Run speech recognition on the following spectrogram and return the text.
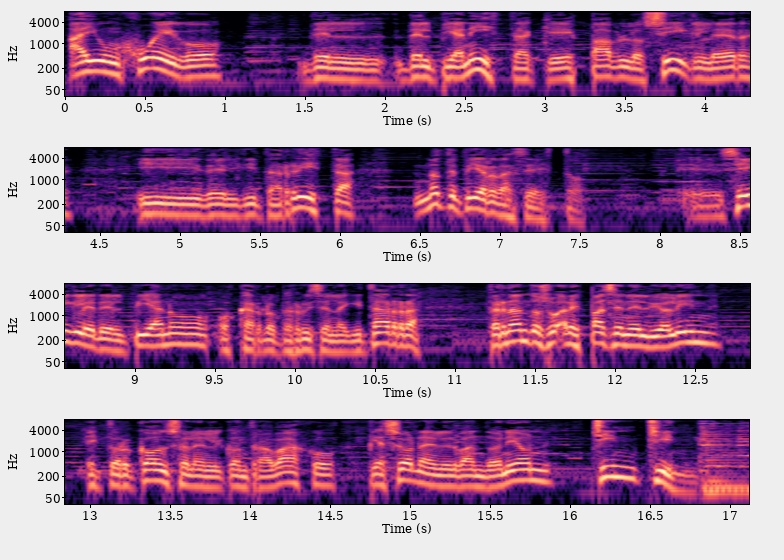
hay un juego del, del pianista que es Pablo Ziegler y del guitarrista. No te pierdas esto. Eh, Ziegler el piano, Oscar López Ruiz en la guitarra, Fernando Suárez Paz en el violín, Héctor Cónsola en el contrabajo, Piazzolla en el bandoneón, Chin Chin.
